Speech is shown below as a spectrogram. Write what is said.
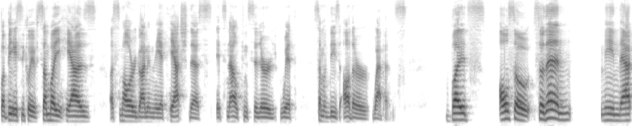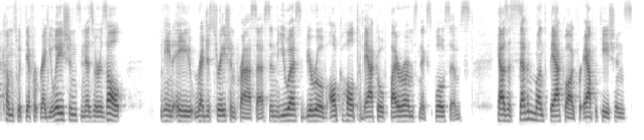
But basically, if somebody has a smaller gun and they attach this, it's now considered with some of these other weapons. But it's also, so then, I mean, that comes with different regulations, and as a result, I mean, a registration process. And the U.S. Bureau of Alcohol, Tobacco, Firearms, and Explosives has a seven month backlog for applications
